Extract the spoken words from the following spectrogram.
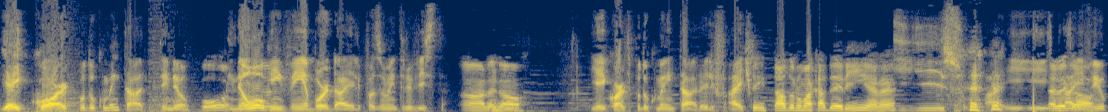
E aí corta pro documentário, entendeu? Boa. E não alguém vem abordar ele fazer uma entrevista. Ah, legal. E aí corta pro documentário. Ele, aí, tipo, Sentado numa cadeirinha, né? Isso. Aí, É legal. aí vem o,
